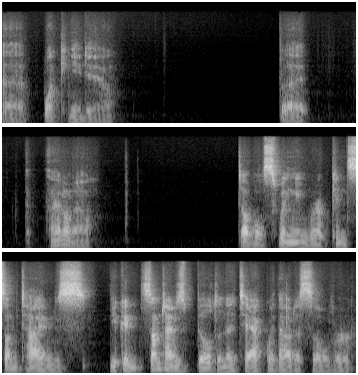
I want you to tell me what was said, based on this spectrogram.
uh, what can you do? But, I don't know. Double swinging rook can sometimes... You can sometimes build an attack without a silver,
